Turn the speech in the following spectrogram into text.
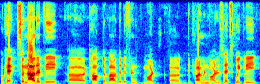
Okay, so now that we uh, talked about the different mod, uh, deployment models, let's quickly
